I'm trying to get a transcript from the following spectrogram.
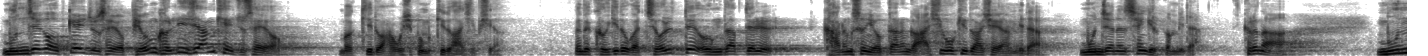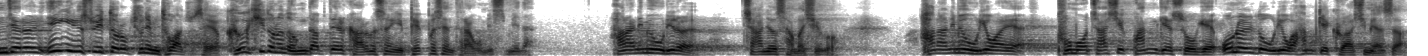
문제가 없게 해주세요. 병 걸리지 않게 해주세요. 뭐 기도하고 싶으면 기도하십시오. 근데 그 기도가 절대 응답될 가능성이 없다는 거 아시고 기도하셔야 합니다. 문제는 생길 겁니다. 그러나 문제를 이길 수 있도록 주님 도와주세요. 그 기도는 응답될 가능성이 100%라고 믿습니다. 하나님이 우리를 자녀 삼으시고 하나님이 우리와의 부모 자식 관계 속에 오늘도 우리와 함께 거하시면서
